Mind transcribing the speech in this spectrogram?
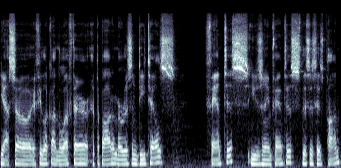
Yeah, so if you look on the left there at the bottom, Arisen Details, Fantis, username Fantis, this is his pawn.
